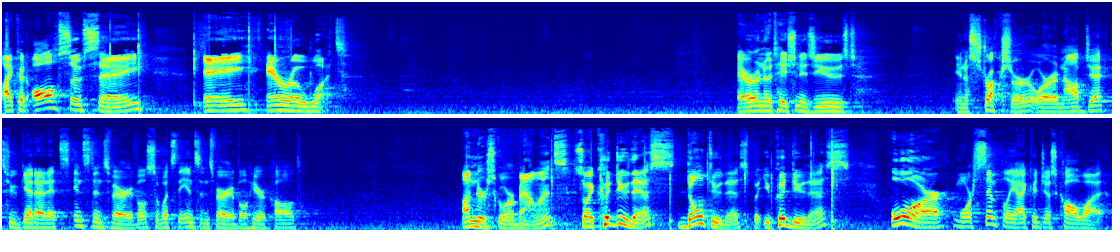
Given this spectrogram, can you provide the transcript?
I could also say a arrow what? Arrow notation is used in a structure or an object to get at its instance variable. So what's the instance variable here called? Underscore balance. So I could do this. Don't do this, but you could do this. Or more simply, I could just call what?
